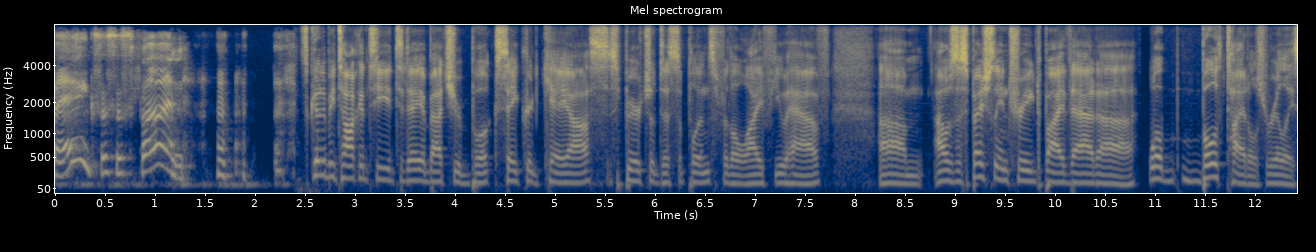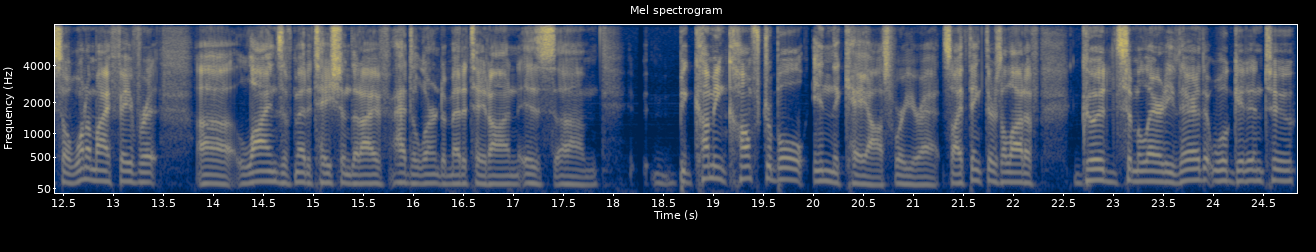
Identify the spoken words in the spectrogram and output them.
Thanks. This is fun. it's good to be talking to you today about your book, Sacred Chaos Spiritual Disciplines for the Life You Have. Um, I was especially intrigued by that, uh, well, both titles, really. So, one of my favorite uh, lines of meditation that I've had to learn to meditate on is um, becoming comfortable in the chaos where you're at. So I think there's a lot of good similarity there that we'll get into.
